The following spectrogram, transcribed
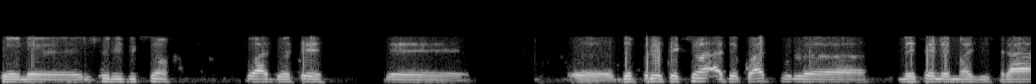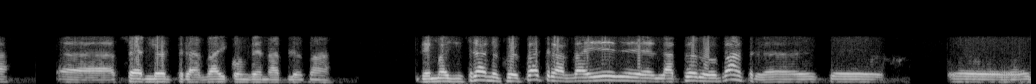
que les juridictions soient dotées de, euh, de protection adéquate pour euh, laisser les magistrats euh, faire leur travail convenablement. Les magistrats ne peuvent pas travailler la peur au ventre. euh, euh,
